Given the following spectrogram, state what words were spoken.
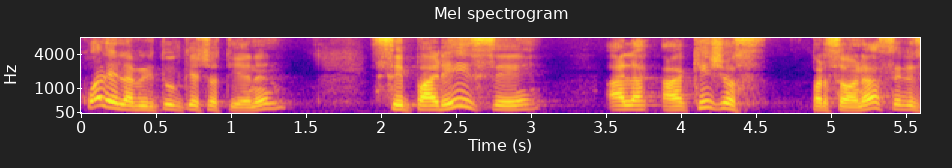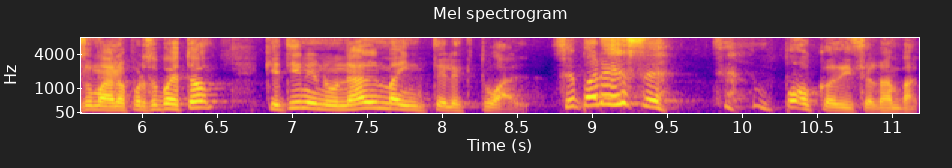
¿Cuál es la virtud que ellos tienen? Se parece a, a aquellas personas, seres humanos por supuesto, que tienen un alma intelectual. Se parece un poco, dice el Ramban.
